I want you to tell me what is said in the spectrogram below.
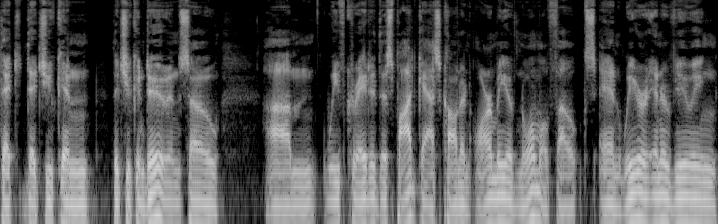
that that you can that you can do. And so um, we've created this podcast called An Army of Normal Folks, and we are interviewing.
